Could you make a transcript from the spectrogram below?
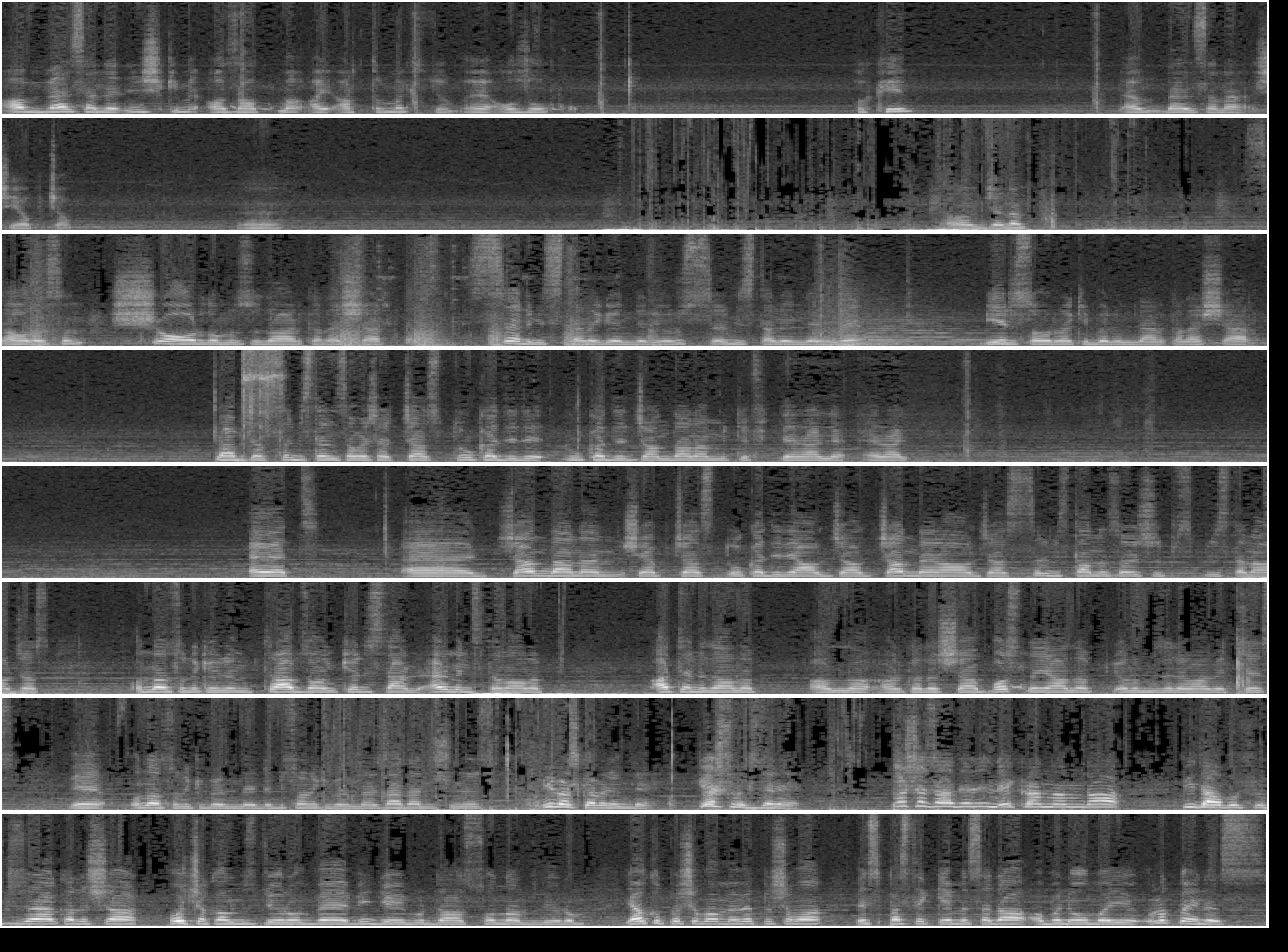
Abi ben senden ilişkimi azaltma, ay arttırmak istiyorum. Ee, azal. Bakayım. Ben ben sana şey yapacağım. He. Tamam canım. Sağ olasın. Şu ordumuzu da arkadaşlar Sırbistan'a gönderiyoruz. Sırbistan önlerine bir sonraki bölümde arkadaşlar ne yapacağız? Sırbistan'ı savaş açacağız. Dulkadir'i, Dulkadir Candanan müttefiklerle herhal Evet. Ee, Candanan şey yapacağız. Dulkadir'i alacağız. Candan'ı alacağız. Sırbistan'la savaşıp Sırbistan'ı alacağız. Ondan sonraki bölüm Trabzon, Kürdistan, Ermenistan'ı alıp Atina'da alıp Allah arkadaşlar Bosna'yı alıp yolumuza devam edeceğiz. Ve ondan sonraki bölümlerde bir sonraki bölümler zaten düşünürüz. Bir başka bölümde görüşmek üzere. Paşazade'nin ekranlarında bir daha buluşmak üzere arkadaşlar. Hoşçakalınız diyorum ve videoyu burada sonlandırıyorum. Yakut Paşa'ma, Mehmet Paşa'ma ve Spastik Games'a da abone olmayı unutmayınız.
